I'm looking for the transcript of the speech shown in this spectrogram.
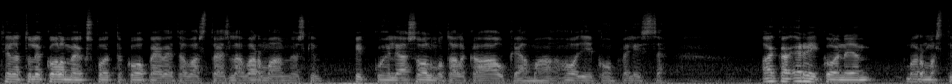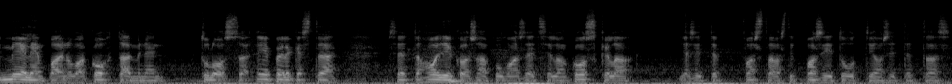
Sieltä tuli 3-1 voitto KPVtä vastaan ja sillä varmaan myöskin pikkuhiljaa solmut alkaa aukeamaan HJK-pelissä. Aika erikoinen ja varmasti mieleenpainuva kohtaaminen tulossa. Ei pelkästään se, että HJK saapuu, vaan se, että siellä on Koskela ja sitten vastaavasti Pasi Tuutti on sitten taas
